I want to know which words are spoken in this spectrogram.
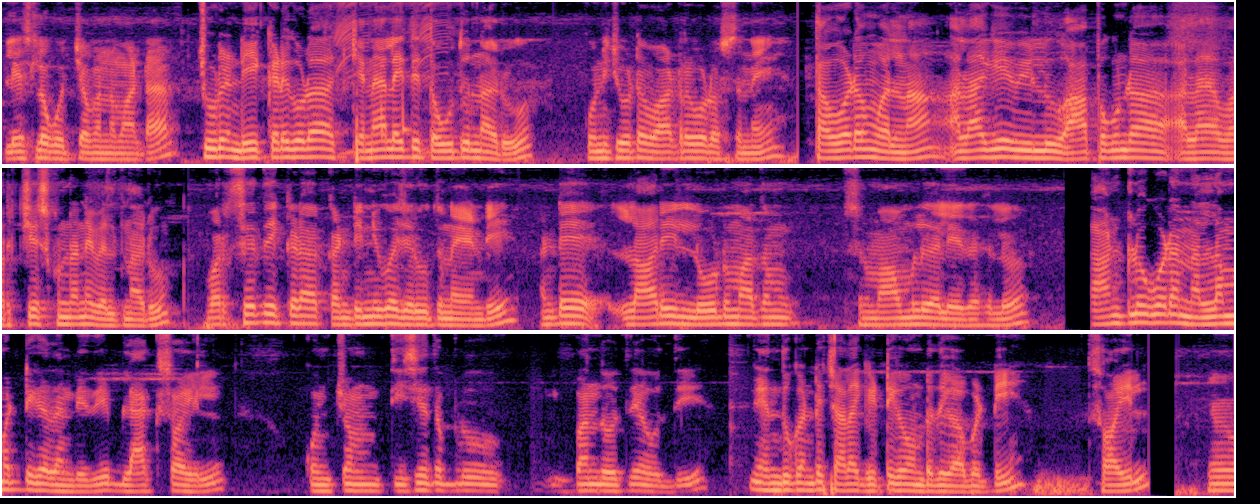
ప్లేస్లోకి వచ్చామన్నమాట. చూడండి ఇక్కడ కూడా కెనాల్ అయితే తవ్వుతున్నారు. కొన్ని చోట వాటర్ కూడా వస్తున్నాయి. తవ్వడం వలన అలాగే వీళ్ళు ఆపకుండా అలా వర్క్ చేసుకుండానే వెళ్తున్నారు. వర్క్స్ అయితే ఇక్కడ కంటిన్యూగా జరుగుతున్నాయండి. అంటే లారీ లోడ్ మాత్రం అసలు మామూలుగా లేదు అసలు. దాంట్లో కూడా నల్ల మట్టి కదండి ఇది బ్లాక్ సాయిల్ కొంచెం తీసేటప్పుడు ఇబ్బంది అవుతే అవుద్ది. ఎందుకంటే చాలా గట్టిగా ఉంటుంది కాబట్టి సాయిల్ మేము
